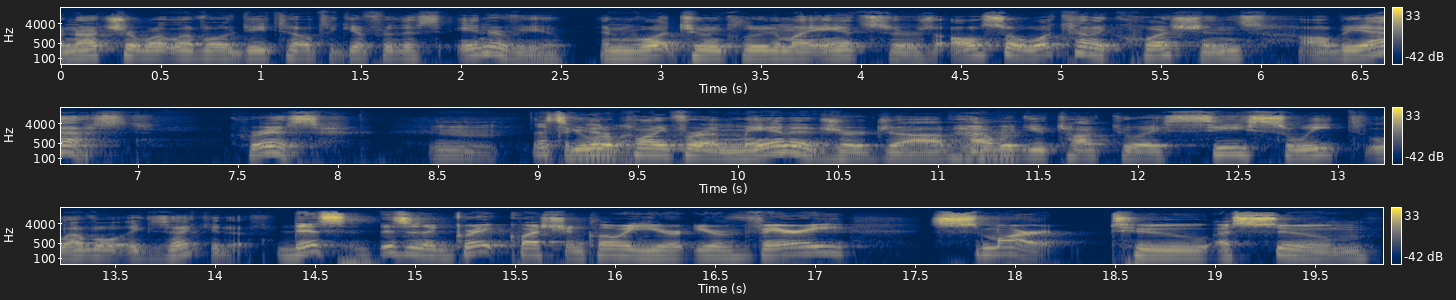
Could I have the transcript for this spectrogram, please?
but not sure what level of detail to give for this interview and what to include in my answers. Also, what kind of questions I'll be asked. Chris, mm, that's if you were applying for a manager job, how mm-hmm. would you talk to a C-suite level executive? This this is a great question, Chloe. You're you're very smart to assume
